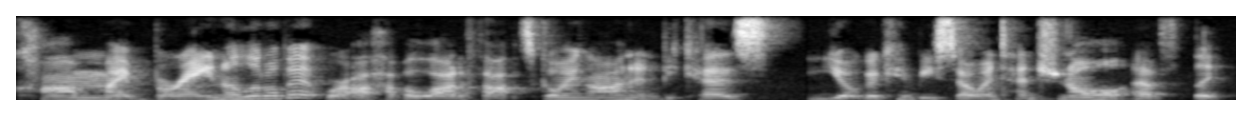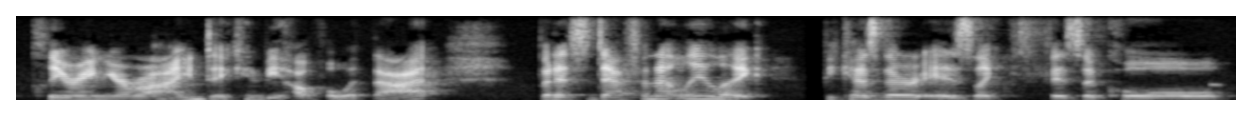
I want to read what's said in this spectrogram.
calm my brain a little bit where I'll have a lot of thoughts going on. And because yoga can be so intentional of like clearing your mind, it can be helpful with that. But it's definitely like because there is like physical,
